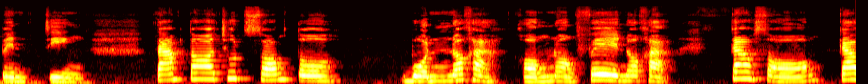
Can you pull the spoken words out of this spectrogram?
เป็นจริง ตามต่อชุดสองโตวบนเนาะค่ะ ของน้องเฟ่เนาะค่ะเก้าสองเก้า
